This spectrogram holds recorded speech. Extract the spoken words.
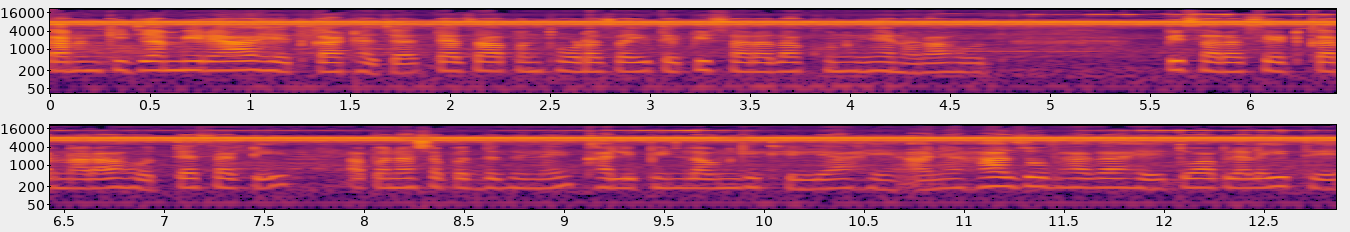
कारण की ज्या मिऱ्या आहेत काठाच्या त्याचा आपण थोडासा इथे पिसारा दाखवून घेणार आहोत. पिसारा सेट करणार आहोत. त्यासाठी आपण अशा पद्धतीने खाली पिन लावून घेतलेली आहे. आणि हा जो भाग आहे तो आपल्याला इथे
